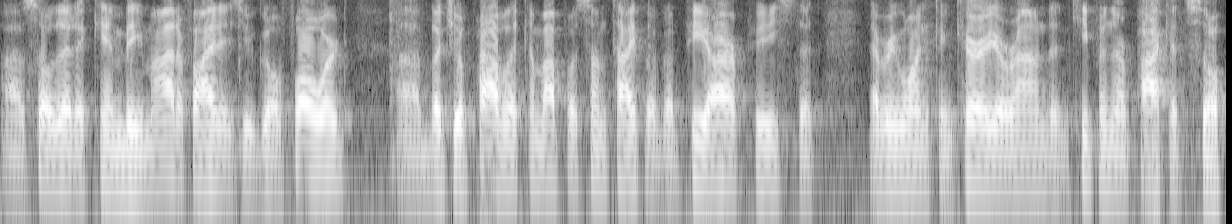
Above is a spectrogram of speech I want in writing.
uh, so that it can be modified as you go forward, uh, but you'll probably come up with some type of a PR piece that everyone can carry around and keep in their pockets so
